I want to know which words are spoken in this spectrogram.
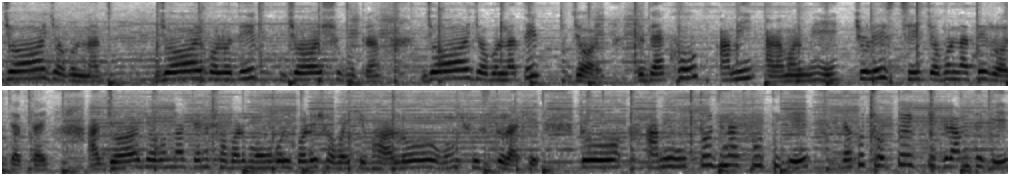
জয় জগন্নাথ। জয় বলদেব, জয় সুভদ্রা। জয় জগন্নাথের জয়। তো দেখো, আমি আর আমার মেয়ে চলে এসেছি জগন্নাথের রথযাত্রায়। আর জয় জগন্নাথ যেন সবার মঙ্গল করে, সবাইকে ভালো এবং সুস্থ রাখে। তো আমি উত্তর দিনাজপুর থেকে, দেখো ছোট্ট একটি গ্রাম থেকে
